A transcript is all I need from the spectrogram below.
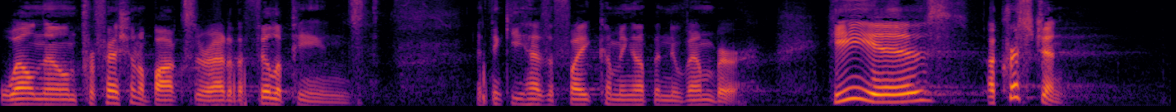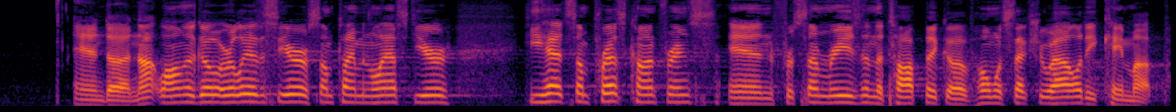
well known professional boxer out of the Philippines. I think he has a fight coming up in November. He is a Christian. And uh, not long ago, earlier this year, or sometime in the last year, he had some press conference, and for some reason, the topic of homosexuality came up.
